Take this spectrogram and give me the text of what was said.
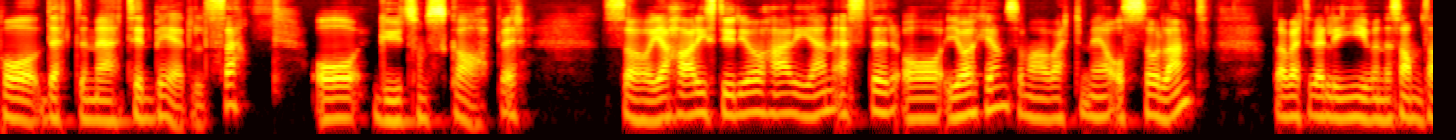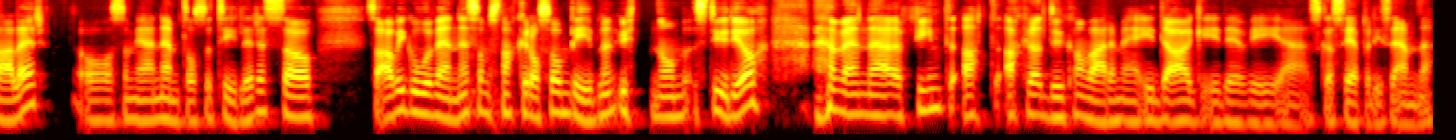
på dette med tilbedelse og Gud som skaper. Så jeg har i studio her igjen Ester og Joakim, som har vært med oss så langt. Det har vært veldig givende samtaler, og som jeg nevnte også tidligere, så, så er vi gode venner som snakker også om Bibelen utenom studio. Men uh, fint at akkurat du kan være med i dag i det vi uh, skal se på disse emnene.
